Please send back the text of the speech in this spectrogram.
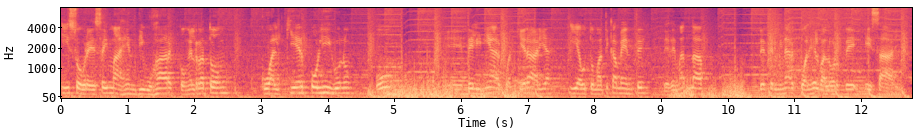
y sobre esa imagen dibujar con el ratón cualquier polígono o eh, delinear cualquier área y automáticamente desde MATLAB determinar cuál es el valor de esa área.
